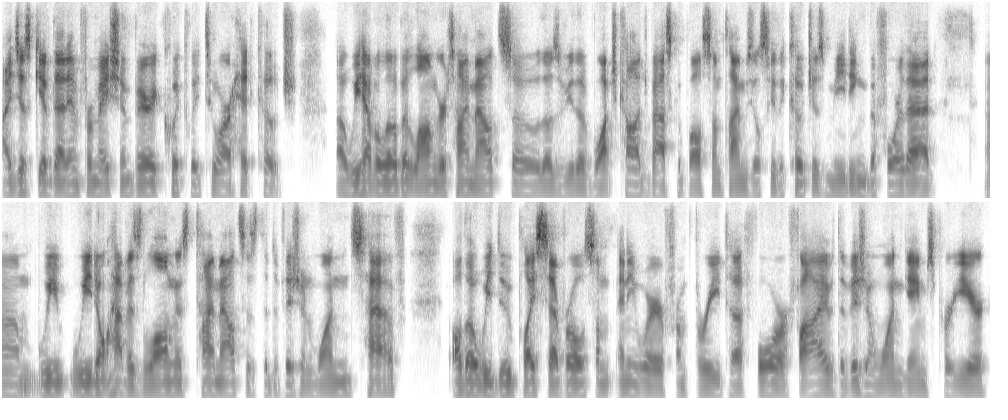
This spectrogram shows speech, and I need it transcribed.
i just give that information very quickly to our head coach. Uh, we have a little bit longer timeout so those of you that have watched college basketball sometimes you'll see the coaches meeting before that um, we we don't have as long as timeouts as the Division ones have, although we do play several, some anywhere from three to four or five Division one games per year.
